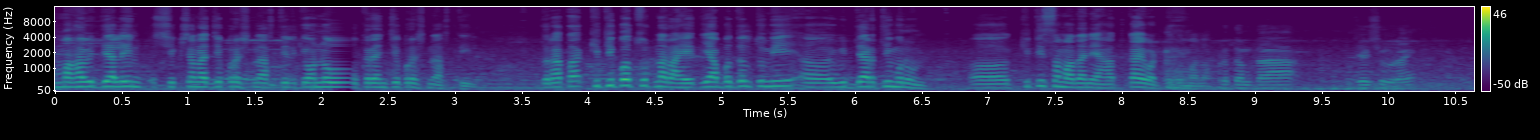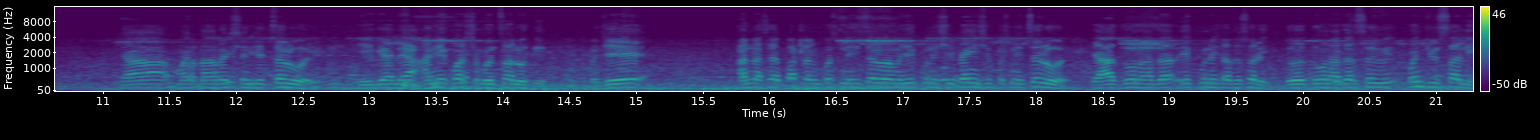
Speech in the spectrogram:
महाविद्यालयीन शिक्षणाचे प्रश्न असतील किंवा नोकऱ्यांचे प्रश्न असतील तर आता किती पद सुटणार आहेत याबद्दल तुम्ही विद्यार्थी म्हणून किती समाधानी आहात? काय वाटतं तुम्हाला? प्रथमतः जय शिवराय. ह्या मराठा आरक्षणची चळवळ ही गेल्या अनेक वर्षापासून चालू होती. म्हणजे अण्णासाहेब पाटलांपासून ही चळवळ म्हणजे एकोणीसशे ब्याऐंशी पासून ही चळवळ ही आज दोन हजार एकोणीस सॉरी दोन हजार सव्वीस पंचवीस साली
